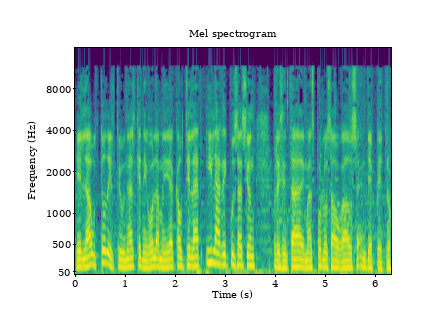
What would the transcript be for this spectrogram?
el auto del tribunal que negó la medida cautelar y la recusación presentada además por los abogados de Petro.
